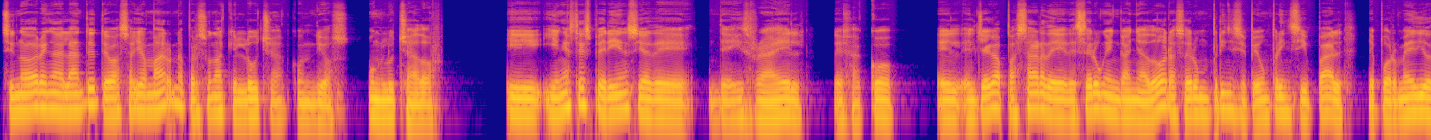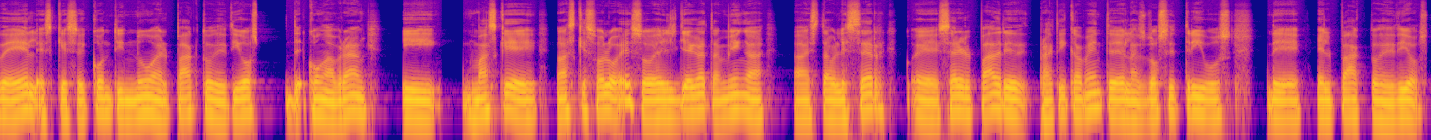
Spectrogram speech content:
sino ahora en adelante te vas a llamar una persona que lucha con Dios, un luchador. Y, en esta experiencia de, de Israel, de Jacob, él, llega a pasar de, de, ser un engañador a ser un príncipe, un principal, que por medio de él es que se continúa el pacto de Dios con Abraham. Y más que, más que solo eso, él llega también a, a establecer, eh, ser el padre prácticamente de las doce tribus del el pacto de Dios.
